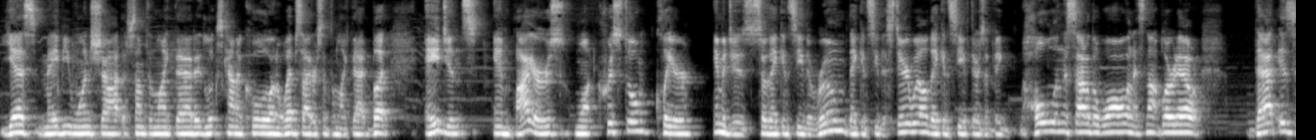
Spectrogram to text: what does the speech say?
Yes, maybe one shot of something like that. It looks kind of cool on a website or something like that. But agents and buyers want crystal clear images so they can see the room, they can see the stairwell, they can see if there's a big hole in the side of the wall and it's not blurred out That is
